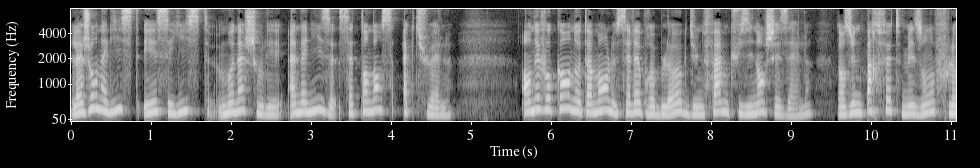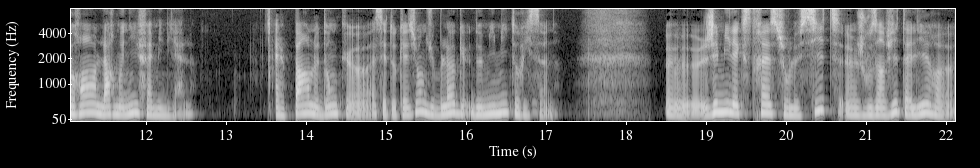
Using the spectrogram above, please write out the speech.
la journaliste et essayiste Mona Chollet analyse cette tendance actuelle, en évoquant notamment le célèbre blog d'une femme cuisinant chez elle, dans une parfaite maison fleurant l'harmonie familiale. Elle parle donc euh, à cette occasion du blog de Mimi Torison. Euh, j'ai mis l'extrait sur le site. Euh, je vous invite à lire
